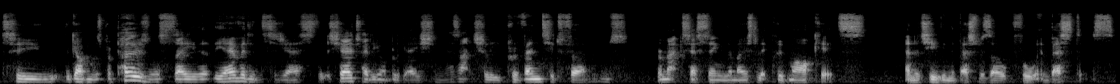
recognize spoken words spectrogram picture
to the government's proposals say that the evidence suggests that the share trading obligation has actually prevented firms from accessing the most liquid markets and achieving the best result for investors.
